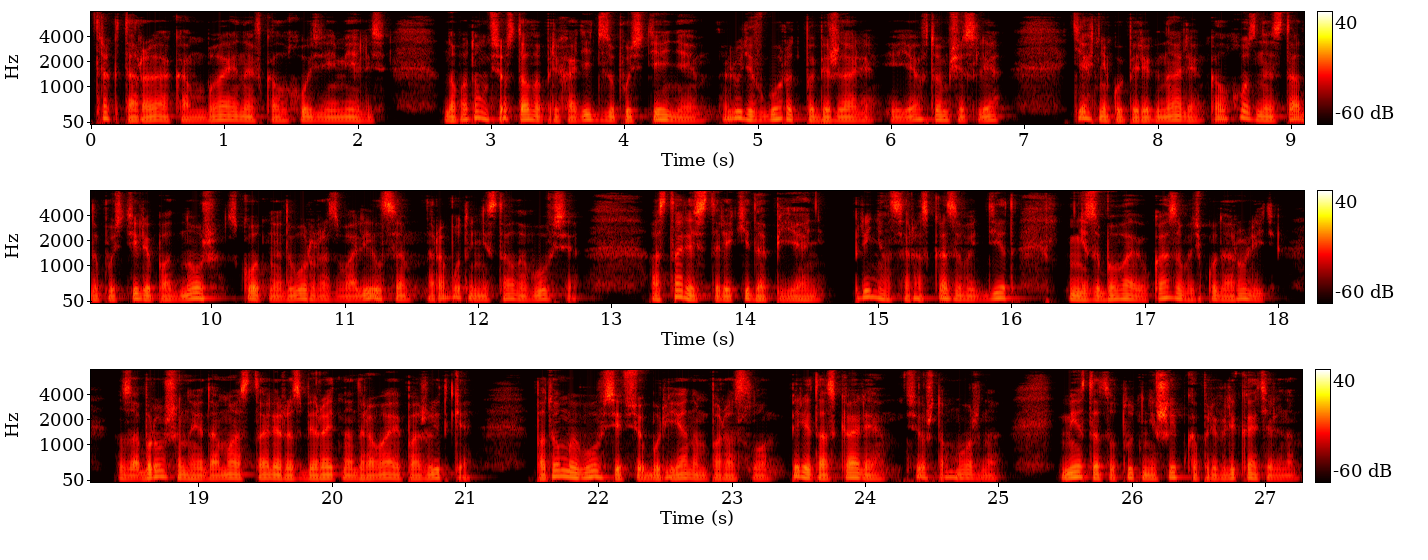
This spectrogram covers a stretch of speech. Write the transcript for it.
трактора, комбайны в колхозе имелись. Но потом все стало приходить в запустение, люди в город побежали, и я в том числе. Технику перегнали, колхозное стадо пустили под нож, скотный двор развалился, работы не стало вовсе. Остались старики да пьянь. Принялся рассказывать дед, не забывая указывать, куда рулить. Заброшенные дома стали разбирать на дрова и пожитки. Потом и вовсе все бурьяном поросло. Перетаскали все, что можно. Место-то тут не шибко привлекательно.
